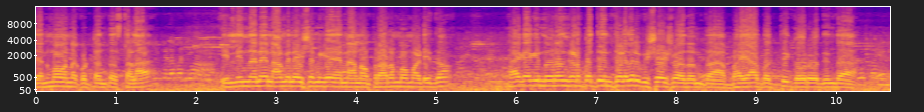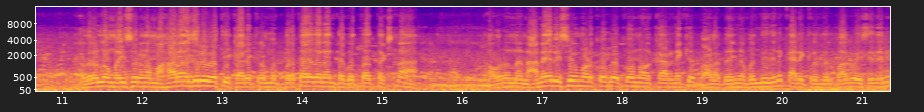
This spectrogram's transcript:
ಜನ್ಮವನ್ನು ಕೊಟ್ಟಂತ ಸ್ಥಳ. ಇಲ್ಲಿಂದನೇ ನಾಮಿನೇಷನ್ಗೆ ನಾನು ಪ್ರಾರಂಭ ಮಾಡಿದ್ದು. ಹಾಗಾಗಿ ನೂರೊಂದು ಗಣಪತಿ ಅಂತ ಹೇಳಿದ್ರೆ ವಿಶೇಷವಾದಂಥ ಭಯ, ಭಕ್ತಿ, ಗೌರವದಿಂದ ಅದರಲ್ಲೂ ಮೈಸೂರಿನ ಮಹಾರಾಜರು ಇವತ್ತು ಈ ಕಾರ್ಯಕ್ರಮಕ್ಕೆ ಬರ್ತಾ ಇದ್ದಾರೆ ಅಂತ ಗೊತ್ತಾದ ತಕ್ಷಣ ಅವರನ್ನು ನಾನೇ ರಿಸೀವ್ ಮಾಡ್ಕೋಬೇಕು ಅನ್ನೋ ಕಾರಣಕ್ಕೆ ಬಹಳ ಬೇಗನೆ ಬಂದಿದ್ದೀನಿ, ಕಾರ್ಯಕ್ರಮದಲ್ಲಿ ಭಾಗವಹಿಸಿದ್ದೀನಿ.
